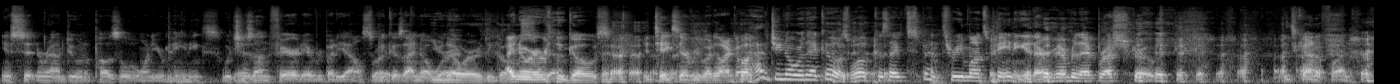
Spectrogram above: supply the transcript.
You know sitting around doing a puzzle of one of your paintings which Mm-hmm. Yeah. is unfair to everybody else Right. because i know You where know where everything goes. i know where everything Yeah. goes it takes everybody like oh how did you know where that goes well because i spent three months painting it i remember that brush stroke it's kind of fun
